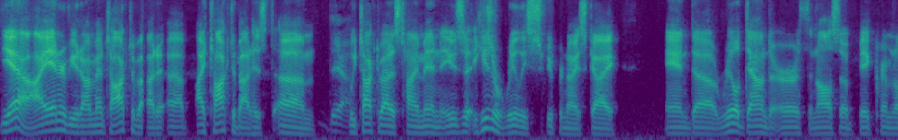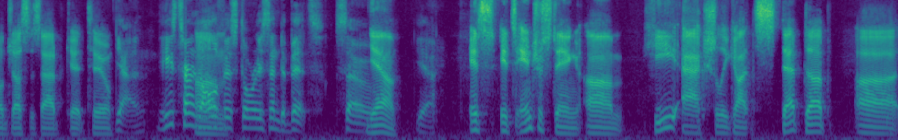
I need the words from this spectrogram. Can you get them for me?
Yeah, I interviewed him and talked about it. Uh, I talked about his. Um, Yeah. we talked about his time in. He's a, he's a really super nice guy, and uh, real down to earth, and also a big criminal justice advocate too. Yeah. He's turned all of Um, his stories into bits. So Yeah, Yeah. it's it's interesting. Um, he actually got stepped up uh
